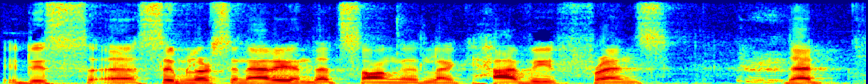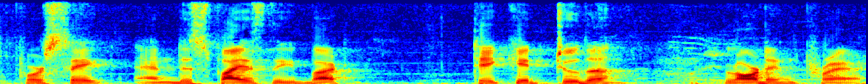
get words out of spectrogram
It is a similar scenario in that song, like, have we friends that forsake and despise thee, but take it to the Lord in prayer.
